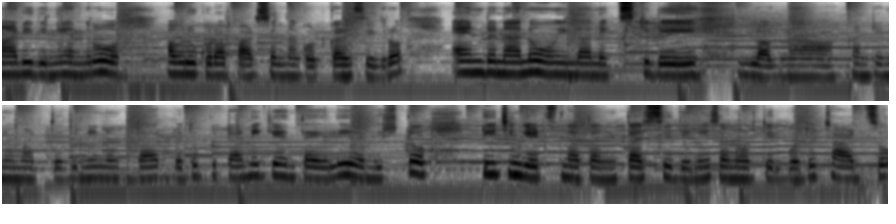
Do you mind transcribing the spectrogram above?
ಮಾಡಿದ್ದೀನಿ ಅಂದರೂ ಅವರು ಕೂಡ ಪಾರ್ಸೆಲ್ನ ಕೊಟ್ಟು ಕಳಿಸಿದ್ರು. ಆ್ಯಂಡ್ ನಾನು ಇನ್ನು ನೆಕ್ಸ್ಟ್ ಡೇ ವ್ಲಾಗ್ನ ಕಂಟಿನ್ಯೂ ಮಾಡ್ತಾಯಿದ್ದೀನಿ ನೋಡ್ತಾ ಇರ್ಬೋದು ಪುಟಾಣಿಕೆ ಅಂತ ಹೇಳಿ ಒಂದಿಷ್ಟು ಟೀಚಿಂಗ್ ಏಡ್ಸ್ನ ತಂದು ತರಿಸಿದ್ದೀನಿ. ಸೊ ನೋಡ್ತಿರ್ಬೋದು ಚಾರ್ಟ್ಸು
